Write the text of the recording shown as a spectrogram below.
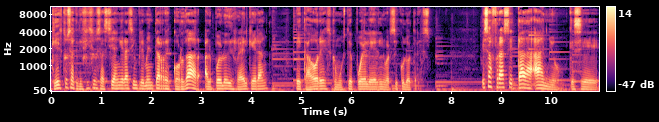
que estos sacrificios hacían era simplemente recordar al pueblo de Israel que eran pecadores, como usted puede leer en el versículo 3. Esa frase cada año que se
